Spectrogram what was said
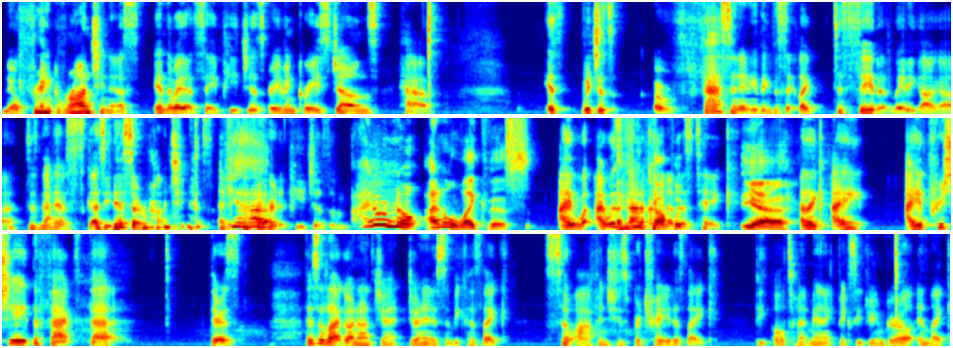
no frank raunchiness in the way that say Peaches or even Grace Jones have. It's which is a fascinating thing to say. Like to say that Lady Gaga does not have scuzziness or raunchiness, and Yeah. compare her to Peaches. And I don't know. I don't like this. I, I was I not a fan of this take. Yeah. I like I I appreciate the fact that there's there's a lot going on with Jo- Joanna Newsom because like so often she's portrayed as like the ultimate manic pixie dream girl in like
